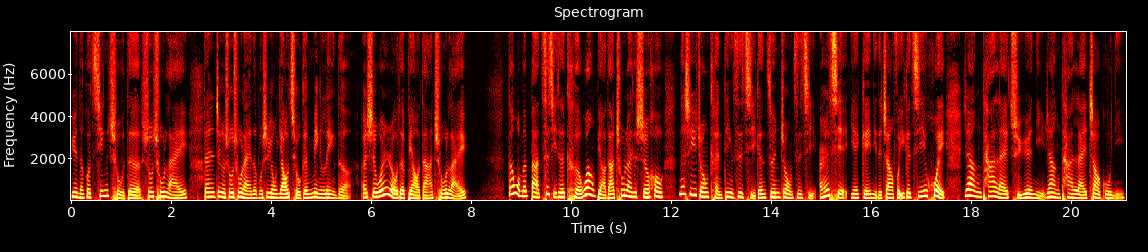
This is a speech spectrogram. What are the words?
越能够清楚的说出来。但是这个说出来呢，不是用要求跟命令的，而是温柔的表达出来。当我们把自己的渴望表达出来的时候，那是一种肯定自己跟尊重自己，而且也给你的丈夫一个机会，让他来取悦你，让他来照顾你。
